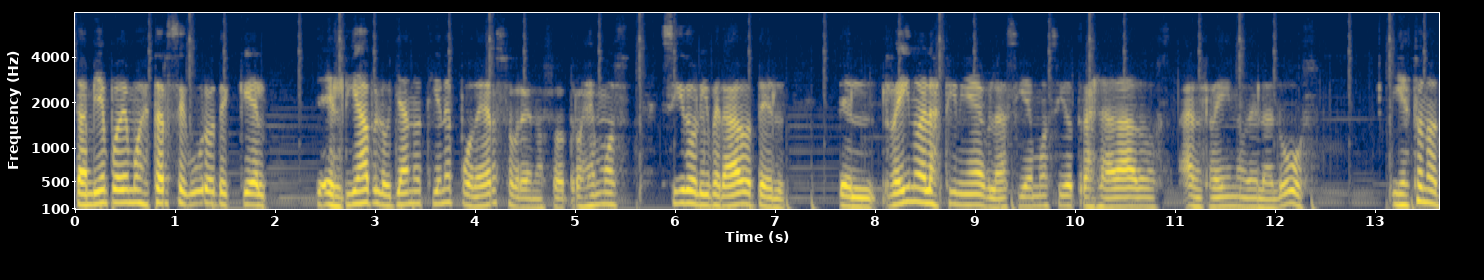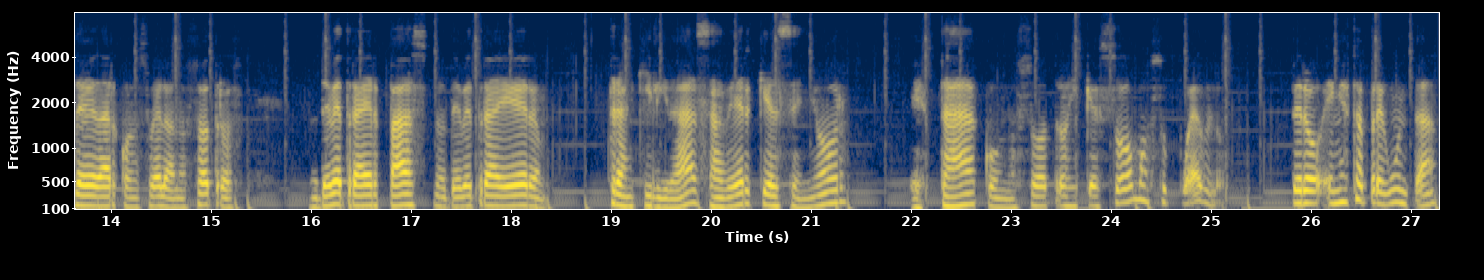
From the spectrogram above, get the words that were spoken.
También podemos estar seguros de que el, el diablo ya no tiene poder sobre nosotros. Hemos sido liberados del, reino de las tinieblas y hemos sido trasladados al reino de la luz. Y esto nos debe dar consuelo a nosotros, nos debe traer paz, nos debe traer tranquilidad, saber que el Señor está con nosotros y que somos su pueblo. Pero en esta pregunta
